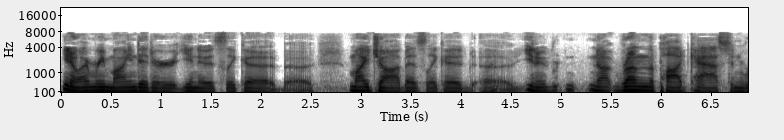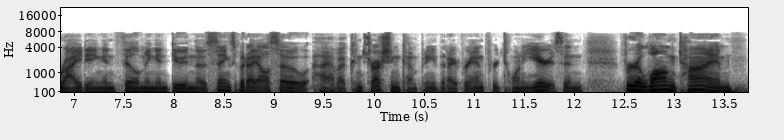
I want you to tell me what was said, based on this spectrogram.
you know, I'm reminded, or you know, it's like a, uh my job as like a, uh, you know, not running the podcast and writing and filming and doing those things, but I also have a construction company that I've ran for 20 years, and for a long time,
